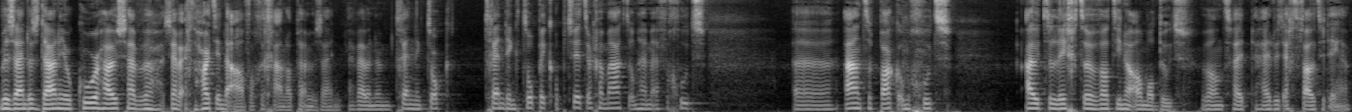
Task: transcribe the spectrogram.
we zijn dus Daniel Koerhuis, hebben we, zijn we echt hard in de aanval gegaan op hem. We, zijn, we hebben een trending, talk, trending topic op Twitter gemaakt om hem even goed aan te pakken, om goed uit te lichten wat hij nou allemaal doet. Want hij, hij doet echt foute dingen.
